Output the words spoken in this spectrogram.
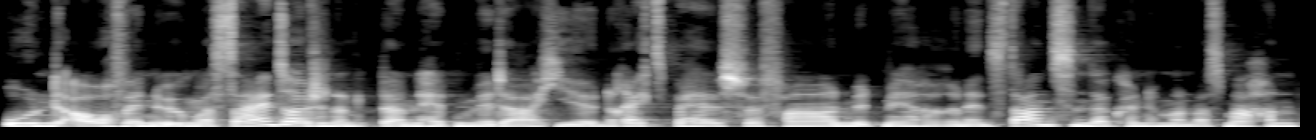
Und auch wenn irgendwas sein sollte, dann, dann hätten wir da hier ein Rechtsbehelfsverfahren mit mehreren Instanzen, da könnte man was machen.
